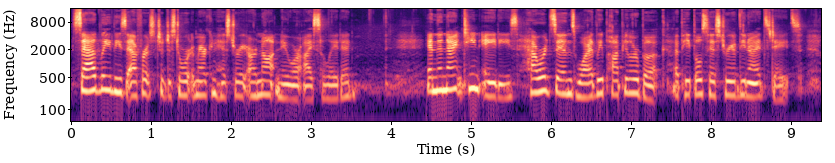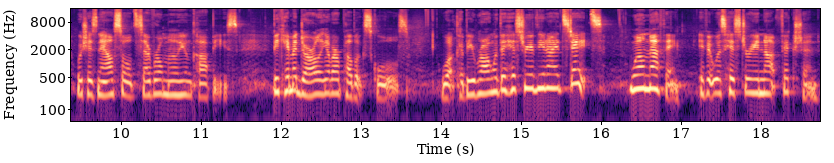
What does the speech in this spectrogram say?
Sadly, these efforts to distort American history are not new or isolated. In the 1980s, Howard Zinn's widely popular book, A People's History of the United States, which has now sold several million copies, became a darling of our public schools. What could be wrong with the history of the United States? Well, nothing, if it was history and not fiction.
